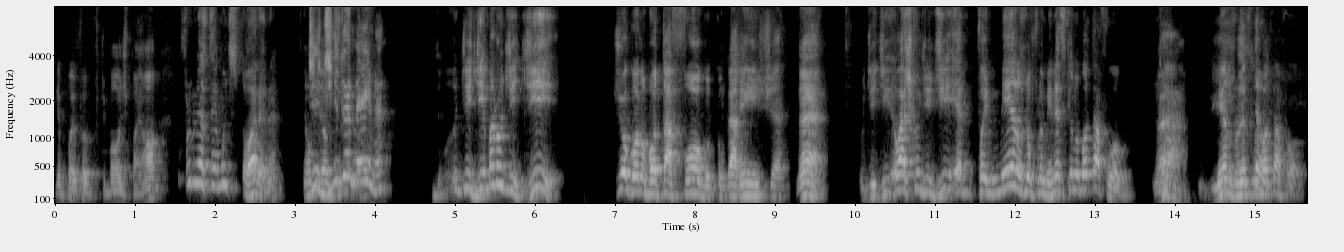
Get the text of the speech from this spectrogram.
depois foi o futebol espanhol. O Fluminense tem muita história, né? Então, Didi também, né? O Didi, mas o Didi jogou no Botafogo com Garrincha, né? O Didi, eu acho que o Didi é, foi menos no Fluminense que no Botafogo. Né? Ah. Menos então, que no Botafogo.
